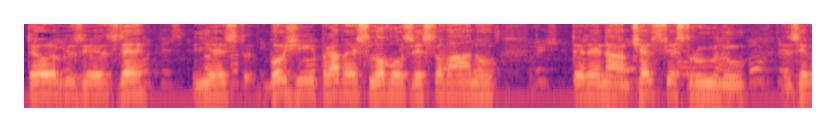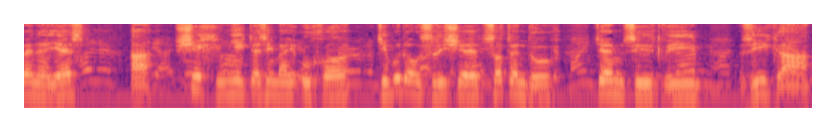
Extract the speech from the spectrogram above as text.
teologie, zde je Boží pravé slovo zvěstováno, které nám čerstvě z trůnu zjevené jest a všichni, kteří mají ucho, ti budou slyšet, co ten duch těm církvím říká.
